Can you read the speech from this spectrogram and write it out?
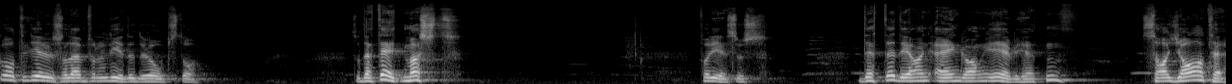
gå til Jerusalem for å lide, dø og oppstå. Så dette er et must for Jesus. Dette er det han en gang i evigheten sa ja til.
